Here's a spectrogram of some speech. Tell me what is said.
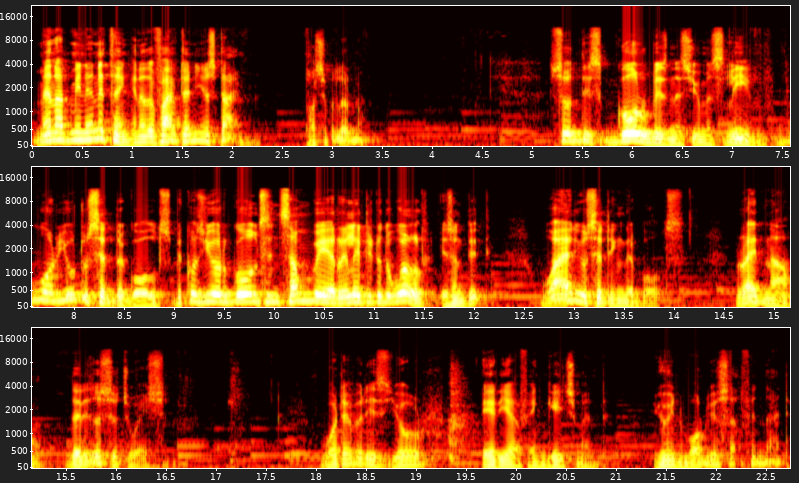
may not mean anything in another five, ten years' time. Possible or no? So this goal business you must leave. Who are you to set the goals? Because your goals in some way are related to the world, isn't it? Why are you setting the goals? Right now, there is a situation. Whatever is your area of engagement, you involve yourself in that.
